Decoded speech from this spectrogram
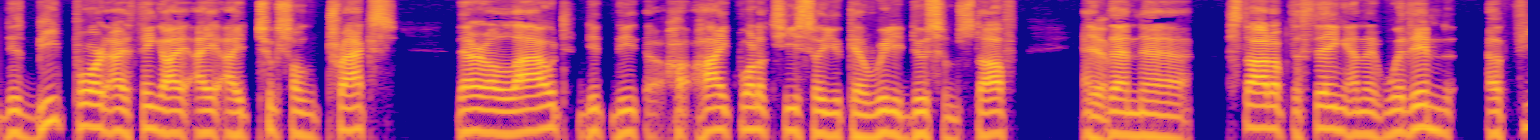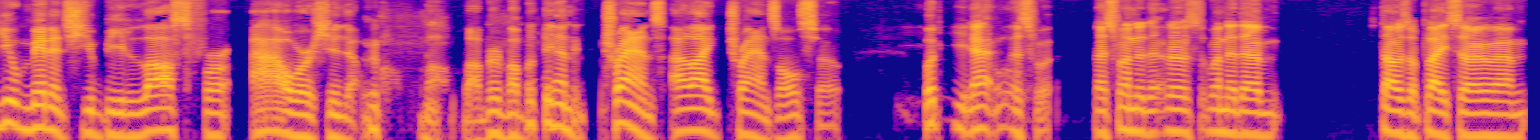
this Beatport. I think I, I, I took some tracks that are allowed, the, the uh, high quality, so you can really do some stuff, and Yeah. then uh, start up the thing, and then within a few minutes you'd be lost for hours. You know, blah, blah, blah, blah, blah. and trance. I like trance also. But Yeah, that's what that's one of the that's one of the styles I play. So um,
